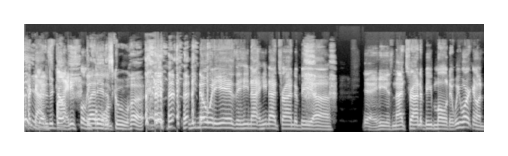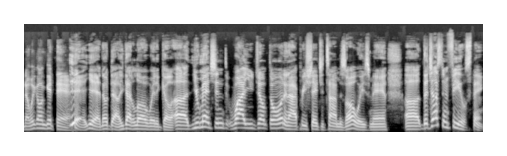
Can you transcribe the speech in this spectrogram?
Guy ready to go? fired. He's fully Glad he formed. school, huh? he know what he is, and he not he not trying to be. uh Yeah, he is not trying to be molded. We working on that. We gonna get there. Yeah, yeah, no doubt. You got a long way to go. Uh, you mentioned why you jumped on, and I appreciate your time as always, man. Uh, the Justin Fields thing.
